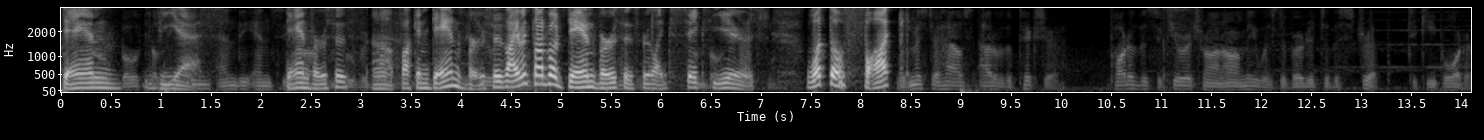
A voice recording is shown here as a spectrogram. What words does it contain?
Dan both the Legion VS. and the NCR Dan versus? Oh, fucking Dan versus. I haven't thought about Dan versus for like six years. What the fuck? With Mr. House out of the picture, part of the Securitron army was diverted to the Strip to keep order.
